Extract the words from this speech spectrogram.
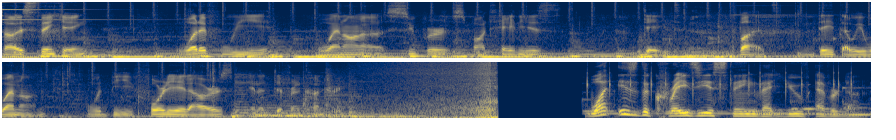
So I was thinking, what if we went on a super spontaneous date, but the date that we went on would be 48 hours in a different country. What is the craziest thing that you've ever done?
